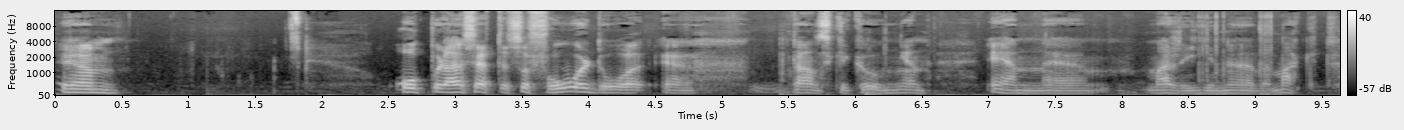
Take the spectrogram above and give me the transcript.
Eh, och på det här sättet så får då eh, danske kungen en eh, marin övermakt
